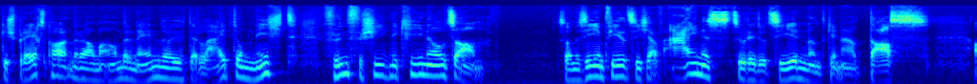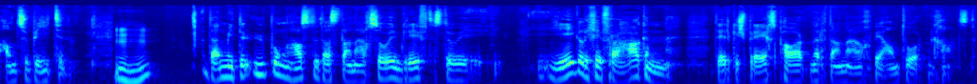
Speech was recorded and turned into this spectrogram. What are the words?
Gesprächspartner am anderen Ende der Leitung nicht fünf verschiedene Keynotes an, sondern sie empfiehlt sich auf eines zu reduzieren und genau das anzubieten. Mhm. Dann mit der Übung hast du das dann auch so im Griff, dass du jegliche Fragen der Gesprächspartner dann auch beantworten kannst.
